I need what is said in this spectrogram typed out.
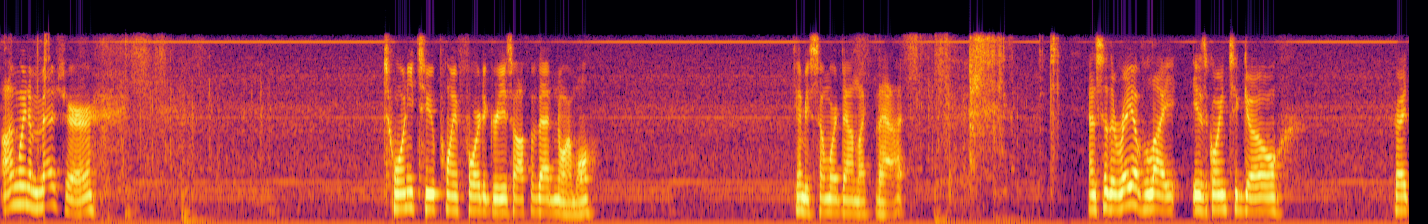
I'm going to measure 22.4 degrees off of that normal. Can be somewhere down like that. And so the ray of light is going to go right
